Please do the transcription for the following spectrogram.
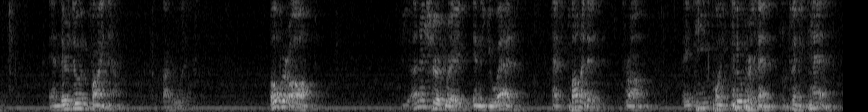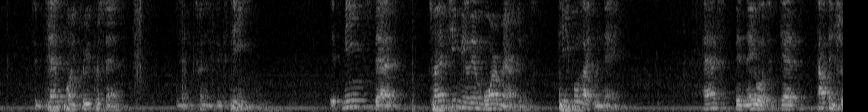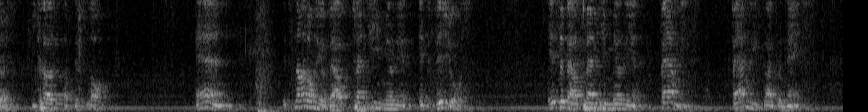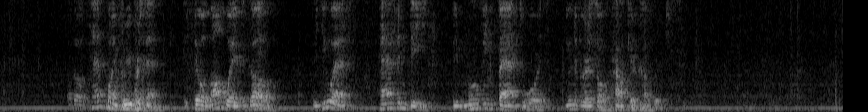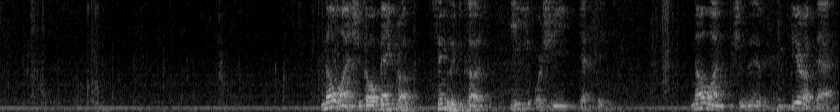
And they're doing fine now, by the way. Overall, the uninsured rate in the US has plummeted from 18.2% in 2010 to 10.3% in 2016. It means that 20 million more Americans, people like Renee, has been able to get health insurance because of this law. And it's not only about 20 million individuals, it's about 20 million families, families like Renee's. Although 10.3% is still a long way to go, the U.S. has indeed been moving fast towards universal healthcare coverage. No one should go bankrupt simply because he or she gets sick. No one should live in fear of that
